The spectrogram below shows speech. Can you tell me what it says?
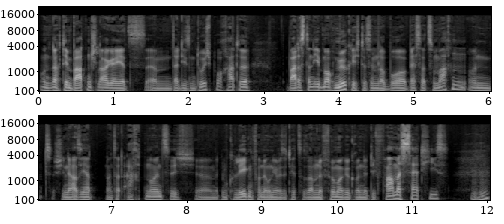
Und nachdem Bartenschlager jetzt ähm, da diesen Durchbruch hatte, war das dann eben auch möglich, das im Labor besser zu machen. Und Shinasi hat 1998 äh, mit einem Kollegen von der Universität zusammen eine Firma gegründet, die Pharmaset hieß, mhm.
